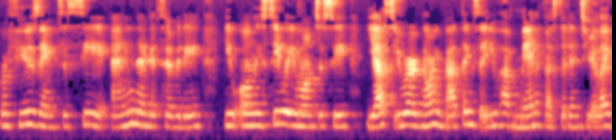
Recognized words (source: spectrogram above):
refusing to see any negativity. You only see what you want to see. Yes, you are ignoring bad things that you have manifested into your life.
